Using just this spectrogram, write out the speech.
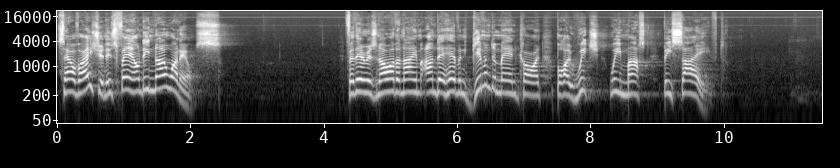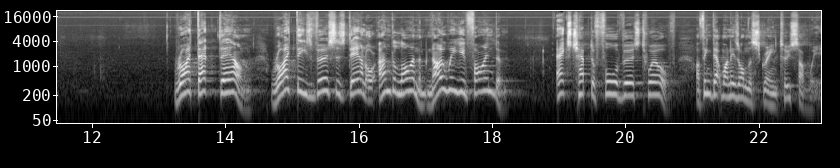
Salvation is found in no one else. For there is no other name under heaven given to mankind by which we must be saved. Write that down. Write these verses down or underline them. Know where you find them. Acts chapter 4, verse 12. I think that one is on the screen too, somewhere.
